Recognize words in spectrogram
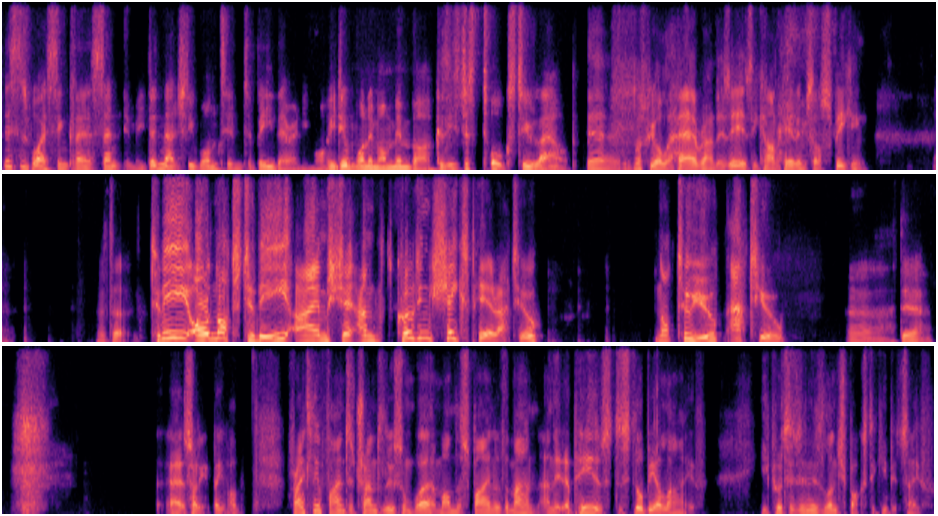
This is why Sinclair sent him. He didn't actually want him to be there anymore. He didn't want him on Minbar because he just talks too loud. Yeah, it must be all the hair around his ears. He can't hear himself speaking. But, uh, to be or not to be, I'm sh- I'm quoting Shakespeare at you, not to you, at you. Ah, dear. Uh, sorry, beg your pardon. Franklin finds a translucent worm on the spine of the man, and it appears to still be alive. He puts it in his lunchbox to keep it safe.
